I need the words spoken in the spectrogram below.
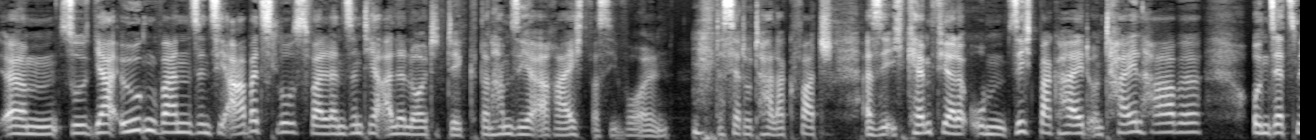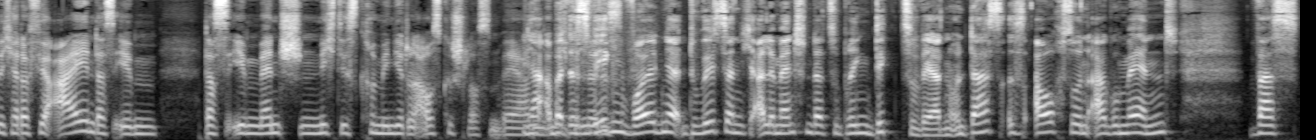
ähm, so ja, irgendwann sind sie arbeitslos, weil dann sind ja alle Leute dick. Dann haben sie ja erreicht, was sie wollen. Das ist ja totaler Quatsch. Also ich kämpfe ja um Sichtbarkeit und Teilhabe und setze mich ja dafür ein, dass eben dass eben Menschen nicht diskriminiert und ausgeschlossen werden. Ja, aber deswegen finde, wollen ja, du willst ja nicht alle Menschen dazu bringen, dick zu werden. Und das ist auch so ein Argument, was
